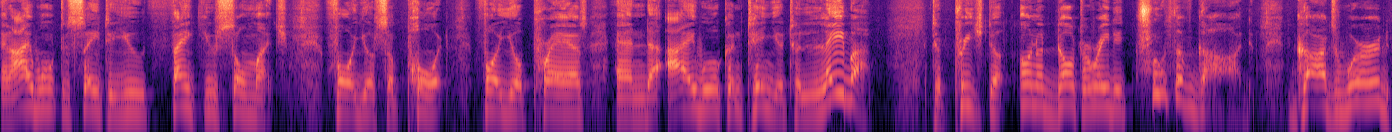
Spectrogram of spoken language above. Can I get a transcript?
And I want to say to you, thank you so much for your support, for your prayers, and I will continue to labor to preach the unadulterated truth of God. God's word,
